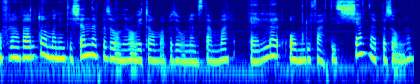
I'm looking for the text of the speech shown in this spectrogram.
Och framförallt om man inte känner personen och vet om att personen stammar. Eller om du faktiskt känner personen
